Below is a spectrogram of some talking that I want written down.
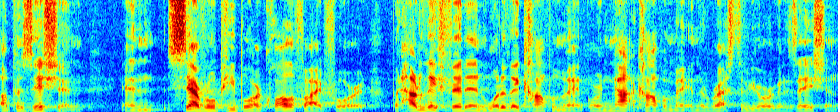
a position and several people are qualified for it, but how do they fit in? What do they complement or not complement in the rest of your organization?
